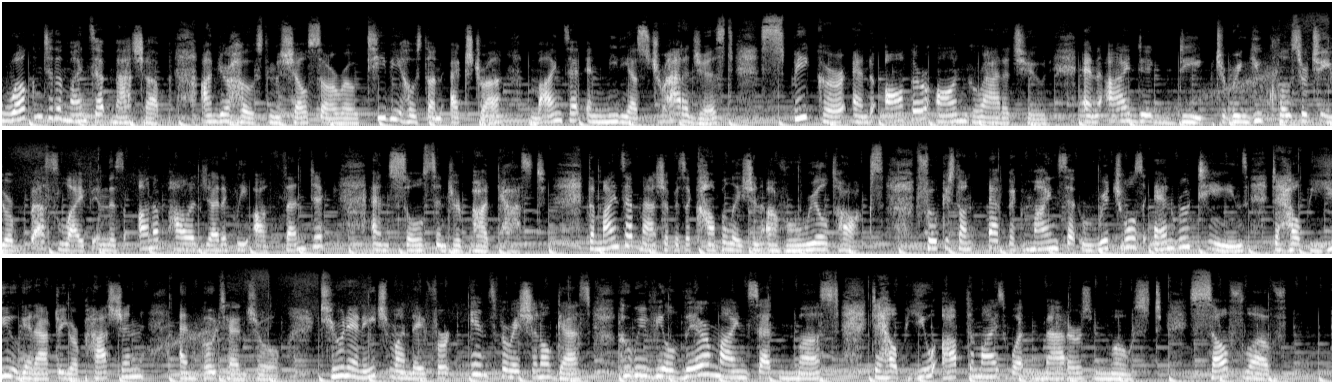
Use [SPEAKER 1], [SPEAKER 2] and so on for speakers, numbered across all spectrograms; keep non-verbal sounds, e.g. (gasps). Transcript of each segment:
[SPEAKER 1] Welcome to the Mindset Mashup. I'm your host, Michelle Sorro, TV host on Extra, mindset and media strategist, speaker, and author on gratitude. And I dig deep to bring you closer to your best life in this unapologetically authentic and soul centered podcast. The Mindset Mashup is a compilation of real talks focused on epic mindset rituals and routines to help you get after your passion and potential. Tune in each Monday for inspirational guests who reveal their mindset must to help you optimize what matters most self love,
